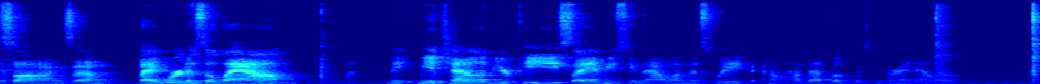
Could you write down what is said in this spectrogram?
Assembly songs. Um, Thy Word is a Lamp, Make Me a Channel of Your Peace. I am using that one this week. I don't have that book with me right now, though.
